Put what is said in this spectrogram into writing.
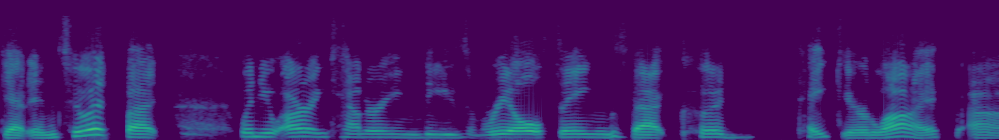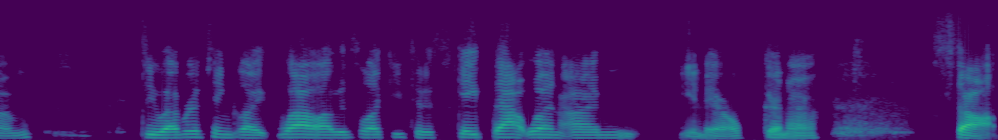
get into it. But when you are encountering these real things that could take your life um, do you ever think like wow i was lucky to escape that one i'm you know gonna stop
